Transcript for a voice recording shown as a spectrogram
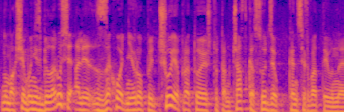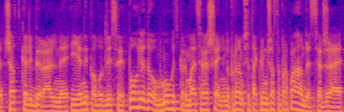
ну магчыма не з беларусі але з заходняй Еўропы чуе пра тое што там частка суддзяў кансерватыўная частка ліберальная і яны паводле сваіх поглядаў могуць прымаць рашэнне. Ну прынамсі так часта прапаганда сцвярджае.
